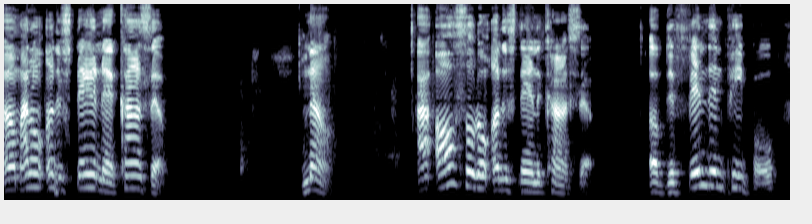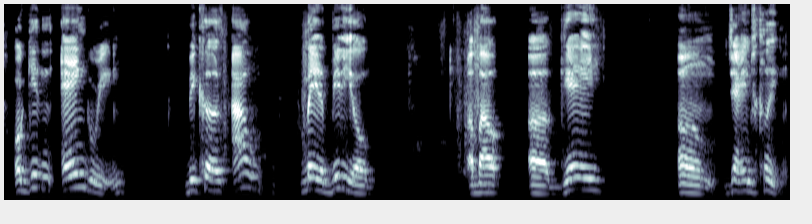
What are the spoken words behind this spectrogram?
Um, I don't understand that concept. Now, I also don't understand the concept of defending people or getting angry because I made a video about a gay um, James Cleveland.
